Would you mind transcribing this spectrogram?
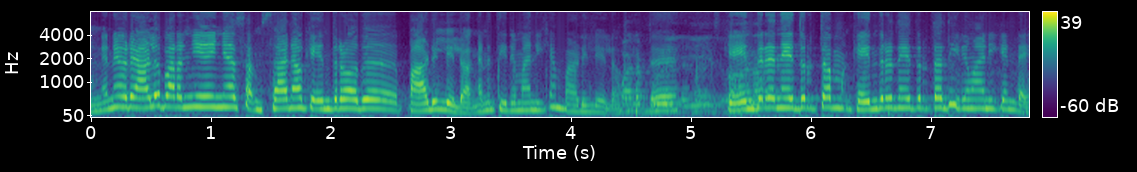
അങ്ങനെ ഒരാൾ പറഞ്ഞു കഴിഞ്ഞാൽ സംസ്ഥാനമോ കേന്ദ്രമോ അത് പാടില്ലല്ലോ. അങ്ങനെ തീരുമാനിക്കാൻ പാടില്ലല്ലോ. അത് കേന്ദ്ര നേതൃത്വം കേന്ദ്ര നേതൃത്വം തീരുമാനിക്കണ്ടേ?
